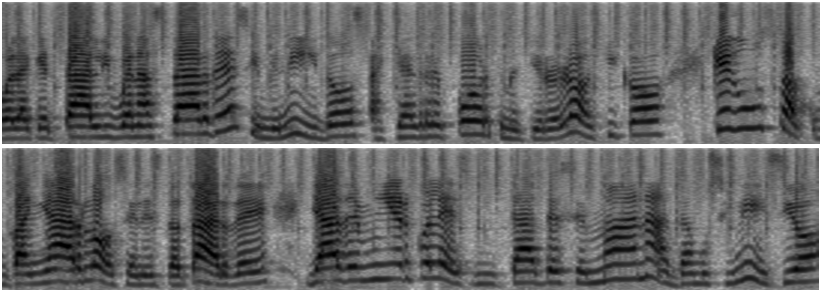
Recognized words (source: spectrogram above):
Hola, ¿qué tal? Y buenas tardes. Bienvenidos aquí al reporte meteorológico. Qué gusto acompañarlos en esta tarde. Ya de miércoles, mitad de semana, damos inicio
